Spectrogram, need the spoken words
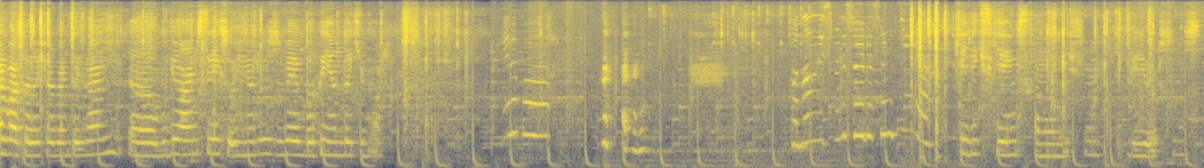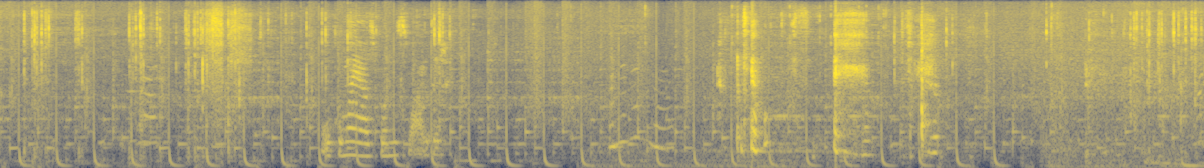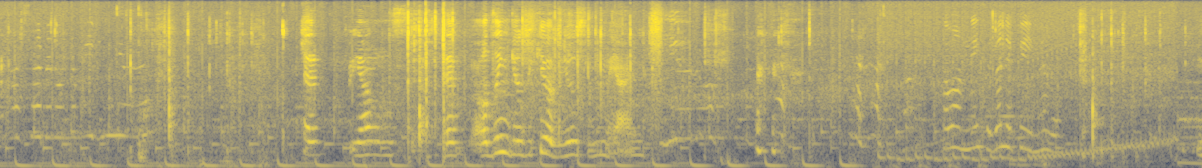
Merhaba arkadaşlar ben Kadirhan. Ee, bugün aynı Strax oynuyoruz ve bakın yanında kim var. Merhaba. Kanalın ismini söyleseydin ya. Felix Games kanalının ismi biliyorsunuz. Okuma yazmanız vardır. yalnız evet, adın gözüküyor biliyorsun değil mi yani? Tamam neyse ben Efe'yim evet.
